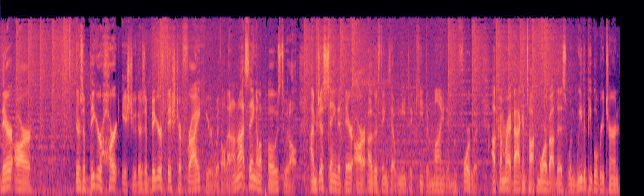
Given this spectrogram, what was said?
there are there's a bigger heart issue. There's a bigger fish to fry here with all that. I'm not saying I'm opposed to it all. I'm just saying that there are other things that we need to keep in mind and move forward with. I'll come right back and talk more about this when We the People return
